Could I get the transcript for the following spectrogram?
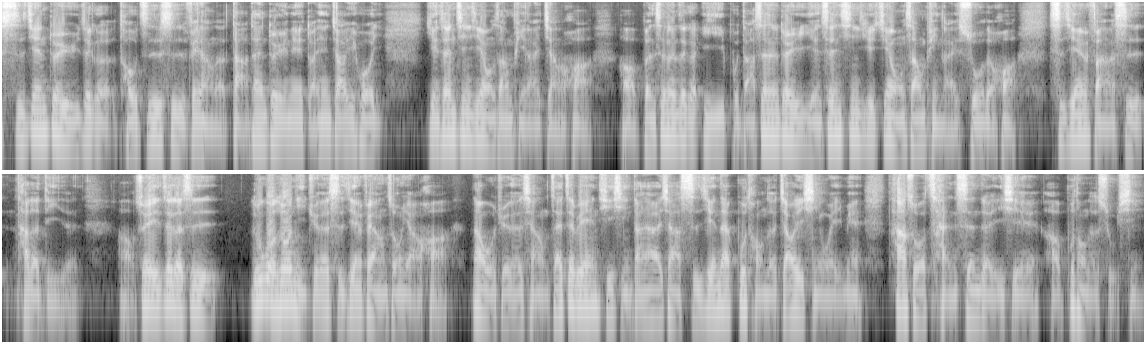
时间对于这个投资是非常的大，但对于那些短线交易或衍生金金融商品来讲的话，好，本身的这个意义不大，甚至对于衍生金金融商品来说的话，时间反而是他的敌人。好，所以这个是。如果说你觉得时间非常重要的话，那我觉得想在这边提醒大家一下，时间在不同的交易行为里面，它所产生的一些呃不同的属性。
